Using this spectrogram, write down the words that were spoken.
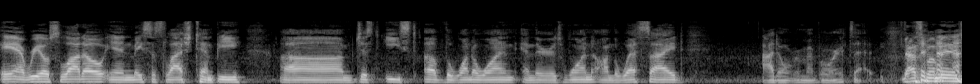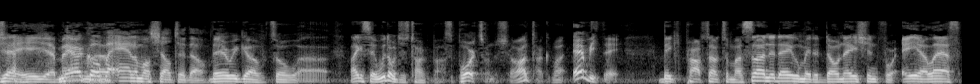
and Rio Salado in Mesa slash Tempe, um, just east of the 101, and there is one on the west side. I don't remember where it's at. That's my man Jay. He, uh, Maricopa uh, Animal Shelter, though. There we go. So, uh, like I said, we don't just talk about sports on the show. I talk about everything. Big props out to my son today who made a donation for ALS.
